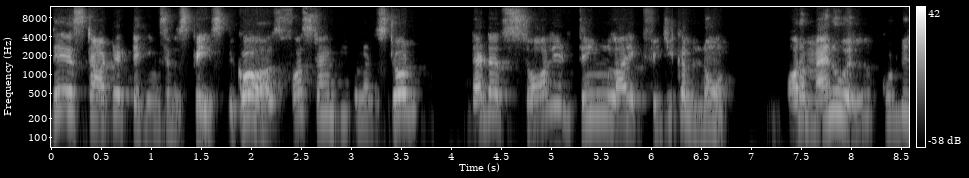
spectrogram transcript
they started taking some space because first time people understood that a solid thing like physical note or a manual could be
